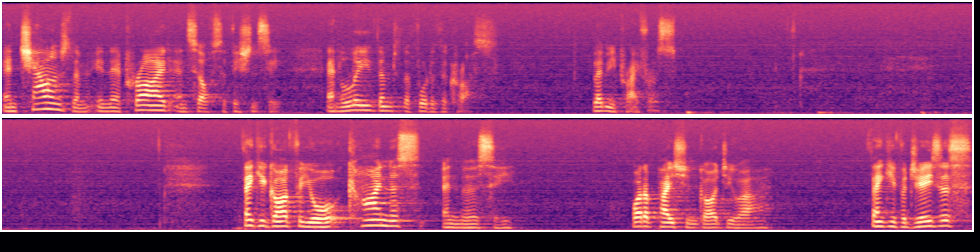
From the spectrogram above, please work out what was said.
and challenge them in their pride and self sufficiency and lead them to the foot of the cross. Let me pray for us. Thank you, God, for your kindness and mercy. What a patient God you are. Thank you for Jesus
